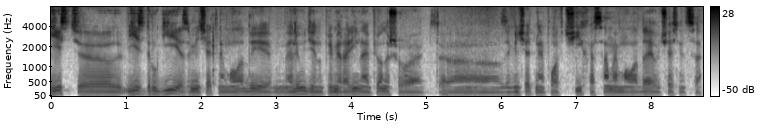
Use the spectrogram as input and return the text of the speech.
есть, э, есть другие замечательные молодые люди, например, Арина Опенышева, э, замечательная плавчиха, самая молодая участница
